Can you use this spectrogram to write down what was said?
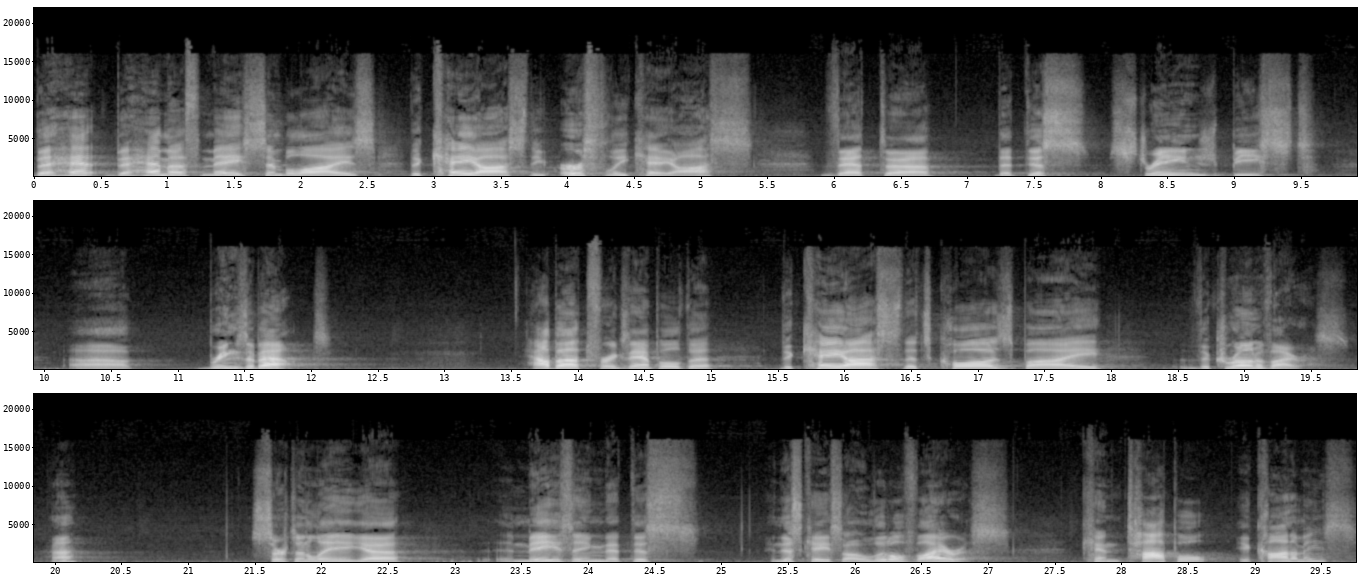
behemoth may symbolize the chaos, the earthly chaos that, uh, that this strange beast uh, brings about. How about, for example, the, the chaos that's caused by the coronavirus? Huh? Certainly uh, amazing that this, in this case, a little virus can topple economies,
